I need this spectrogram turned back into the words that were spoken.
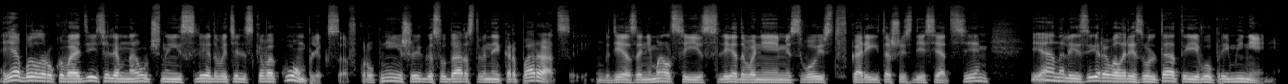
Я был руководителем научно-исследовательского комплекса в крупнейшей государственной корпорации, где занимался исследованиями свойств Карита-67 и анализировал результаты его применения.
